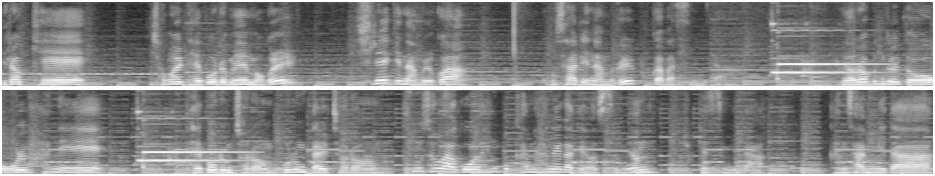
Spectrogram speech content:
이렇게 정월 대보름에 먹을 시래기 나물과 고사리 나물을 볶아봤습니다. 여러분들도 올 한 해 대보름처럼 보름달처럼 풍성하고 행복한 한 해가 되었으면 좋겠습니다. 감사합니다.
